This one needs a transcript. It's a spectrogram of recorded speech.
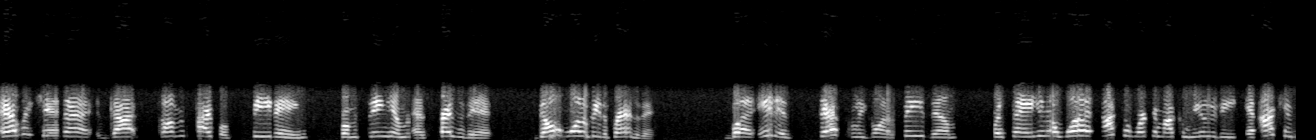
Every kid that got some type of feeding from seeing him as president don't want to be the president. But it is definitely going to feed them for saying, you know what, I can work in my community and I can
